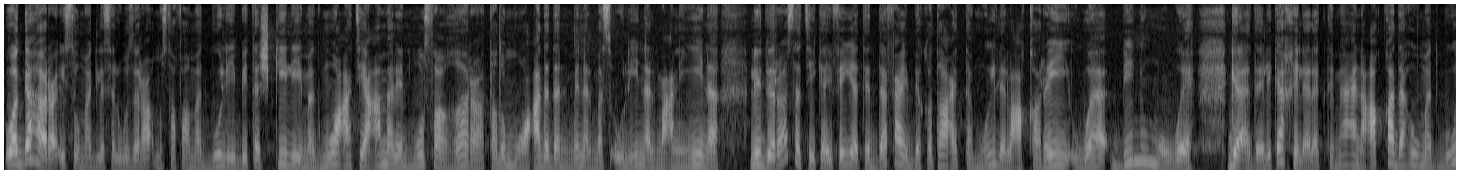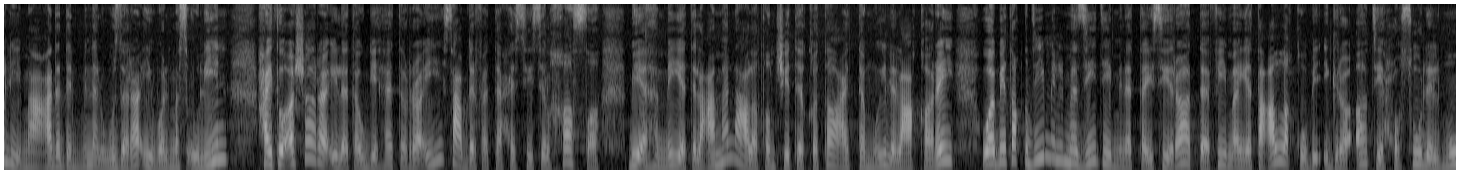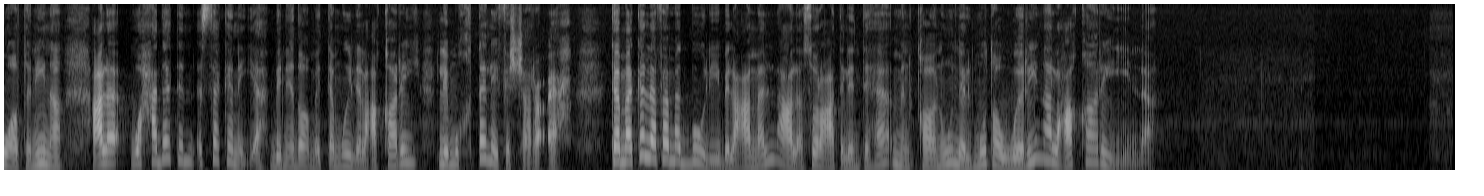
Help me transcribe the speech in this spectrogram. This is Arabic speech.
وجه رئيس مجلس الوزراء مصطفى مدبولي بتشكيل مجموعة عمل مصغرة تضم عددا من المسؤولين المعنيين لدراسة كيفية الدفع بقطاع التمويل العقاري وبنموه. جاء ذلك خلال اجتماع عقده مدبولي مع عدد من الوزراء والمسؤولين حيث أشار إلى توجيهات الرئيس عبد الفتاح السيسي الخاصة بأهمية العمل على تنشيط قطاع التمويل العقاري وبتقديم المزيد من التيسيرات فيما يتعلق بإجراءات حصول المواطنين على وحدات سكنية بنظام التمويل العقاري لمختلف الشرائح. كما كلف مدبولي بالعمل على سرعة الانتهاء من قانون المطورين العقاريين.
